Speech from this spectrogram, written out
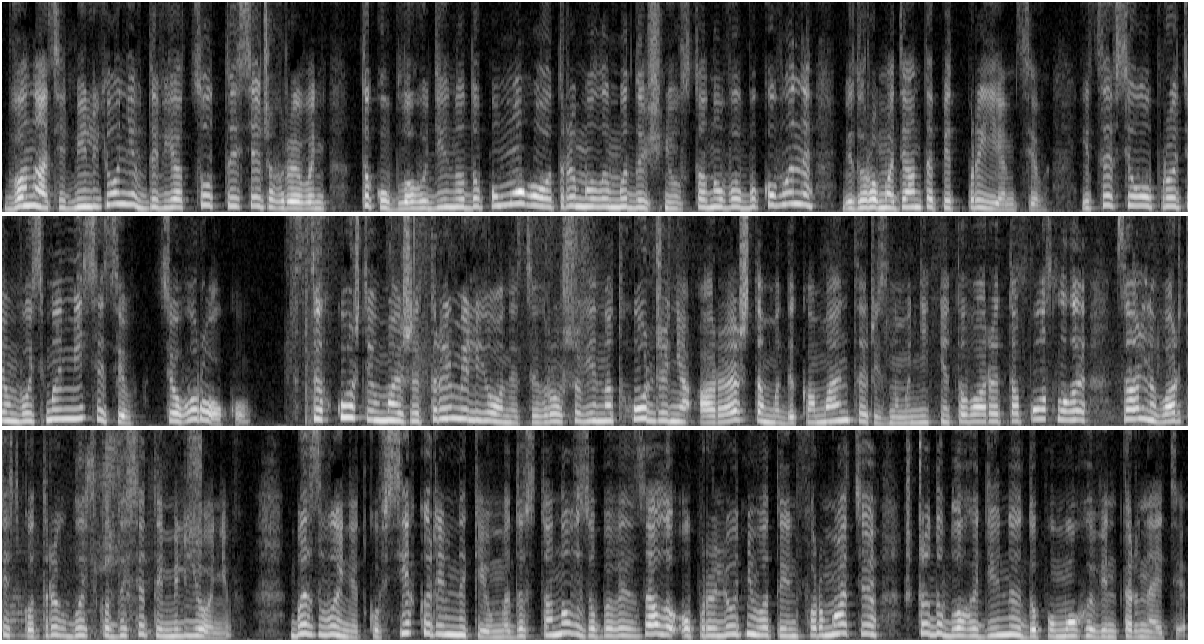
12 мільйонів 900 тисяч гривень. Таку благодійну допомогу отримали медичні установи Буковини від громадян та підприємців. І це всього протягом восьми місяців цього року. З цих коштів майже 3 мільйони – це грошові надходження, а решта – медикаменти, різноманітні товари та послуги, загальна вартість котрих близько 10 мільйонів. Без винятку всіх керівників медустанов зобов'язали оприлюднювати інформацію щодо благодійної допомоги в інтернеті.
